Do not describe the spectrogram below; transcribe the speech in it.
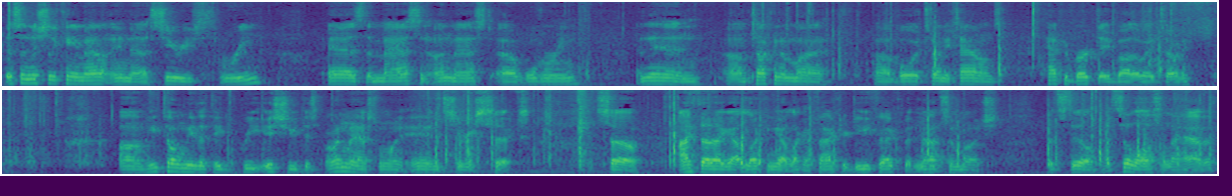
this initially came out in uh, Series 3 as the masked and unmasked uh, Wolverine. And then I'm um, talking to my uh, boy Tony Towns. Happy birthday, by the way, Tony. Um, he told me that they reissued this unmasked one in Series 6. So I thought I got lucky and got like a factory defect, but not so much. But still, it's still awesome to have it.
